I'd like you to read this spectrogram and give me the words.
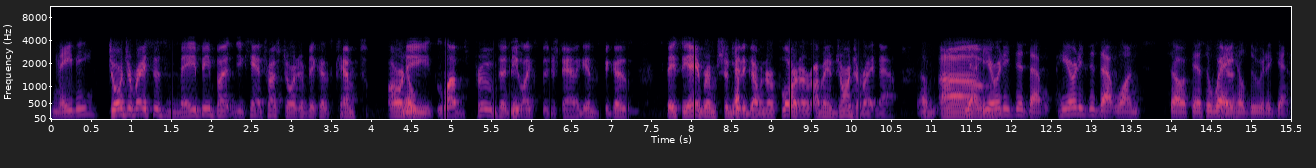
maybe. Georgia races, maybe, but you can't trust Georgia because Kemp already loves proved that he likes the shenanigans because Stacey Abrams should Yep. be the governor of Florida. I mean Georgia right now. Um, Um, yeah, he already did that. He already did that once. So if there's a way, Yeah. he'll do it again.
